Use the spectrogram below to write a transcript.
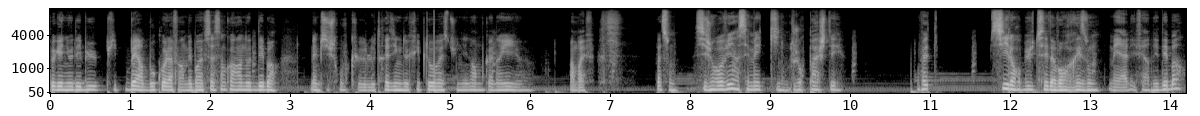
peut gagner au début, puis perdre beaucoup à la fin. Mais bref, ça c'est encore un autre débat. Même si je trouve que le trading de crypto reste une énorme connerie. Euh. Enfin bref. Passons. Si j'en reviens à ces mecs qui n'ont toujours pas acheté, en fait, si leur but c'est d'avoir raison, mais allez faire des débats.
